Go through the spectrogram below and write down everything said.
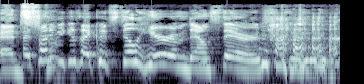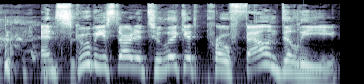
And It's funny because I could still hear him downstairs. and Scooby started to lick it profoundly,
